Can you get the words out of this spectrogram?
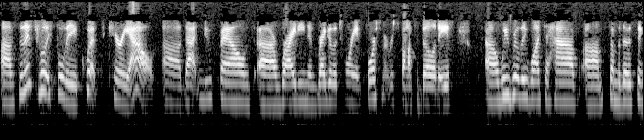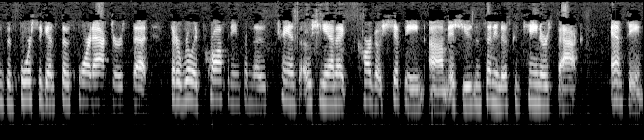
Um, so is really fully equipped to carry out uh, that newfound uh, writing and regulatory enforcement responsibilities. Uh, we really want to have um, some of those things enforced against those foreign actors that that are really profiting from those transoceanic cargo shipping um, issues and sending those containers back empty.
